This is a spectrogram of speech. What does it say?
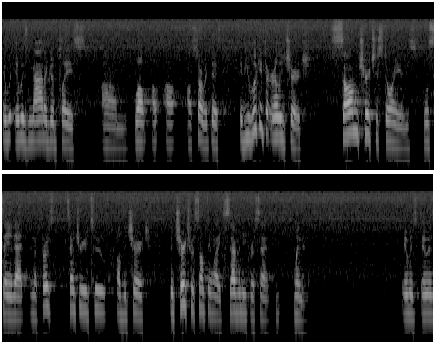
it, w- it was not a good place. Um, well, I'll, I'll, I'll start with this. If you look at the early church, some church historians will say that in the first century or two of the church, the church was something like 70% women. It was, it was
